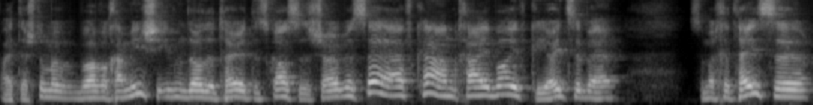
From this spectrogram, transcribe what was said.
by Tashtum Bava Chamishi, even though the Torah discusses Shor V'seh, Afkan, Chayiv Oif, Kayoytze Ben. So Mechetese,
